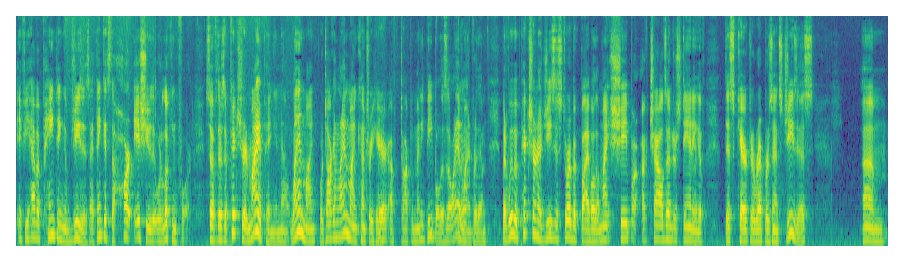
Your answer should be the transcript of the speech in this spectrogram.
if you have a painting of Jesus, I think it's the heart issue that we're looking for. So if there's a picture, in my opinion, now landmine, we're talking landmine country here. I've talked with many people. This is a landmine for them. But if we have a picture in a Jesus storybook Bible that might shape our, a child's understanding of this character represents Jesus, um,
